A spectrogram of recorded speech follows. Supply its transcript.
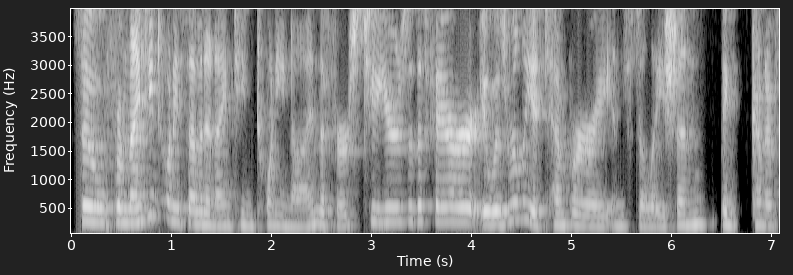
So from 1927 to 1929, the first two years of the fair, it was really a temporary installation. I think kind of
